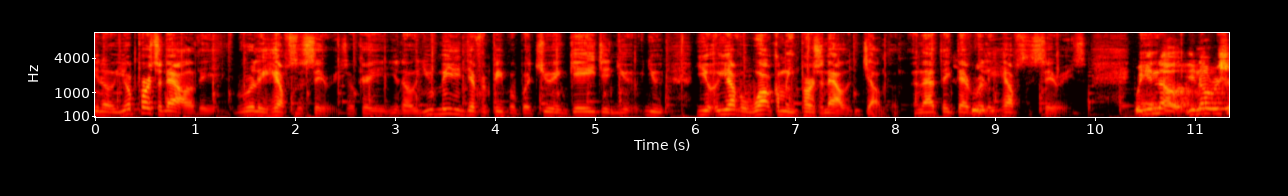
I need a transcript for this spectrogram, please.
you know, your personality really helps the series. Okay, you know, you're meeting different people, but you engage and you you you you have a welcoming personality, Jonathan, and I think that really helps the series. Well, you know, you know, Rushion,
